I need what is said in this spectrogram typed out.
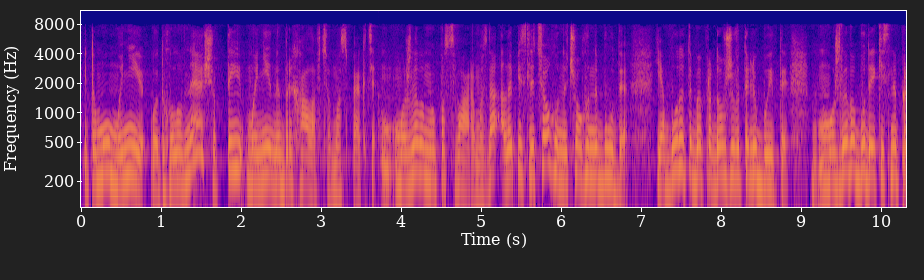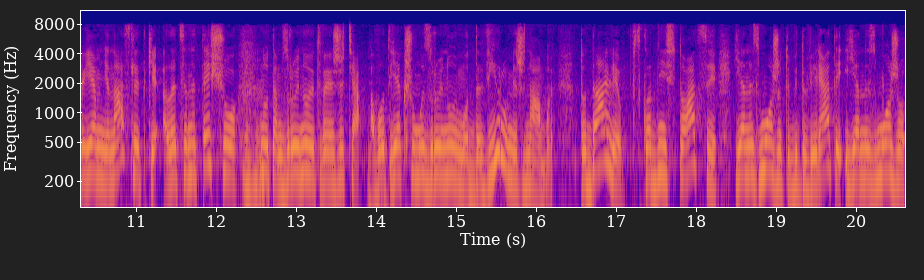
І тому мені, от головне, щоб ти мені не брехала в цьому аспекті. Можливо, ми посваримось, да? але після цього нічого не буде. Я буду тебе продовжувати любити. Можливо, буде якісь неприємні наслідки, але це не те, що ну там зруйнує твоє життя. А от якщо ми зруйнуємо довіру між нами, то далі в складній ситуації я не зможу тобі довіряти, і я не зможу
